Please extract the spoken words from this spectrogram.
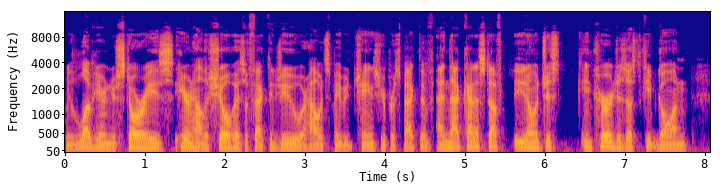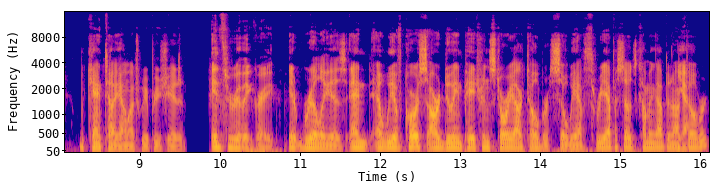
We love hearing your stories, hearing how the show has affected you or how it's maybe changed your perspective. And that kind of stuff, you know, it just encourages us to keep going. We can't tell you how much we appreciate it. It's really great. It really is. And, and we, of course, are doing Patron Story October. So we have three episodes coming up in October.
